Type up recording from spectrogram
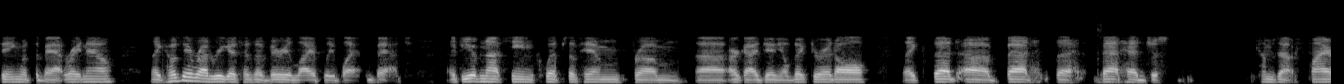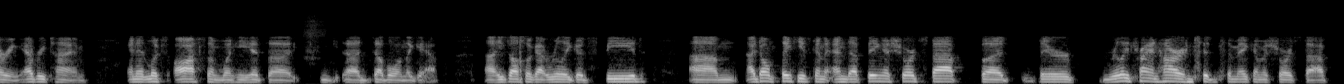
thing with the bat right now. Like Jose Rodriguez has a very lively bat. if you have not seen clips of him from uh, our guy Daniel Victor at all, like that uh, bat, the bat head just comes out firing every time, and it looks awesome when he hits a, a double in the gap. Uh, he's also got really good speed. Um, I don't think he's going to end up being a shortstop, but they're really trying hard to, to make him a shortstop.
